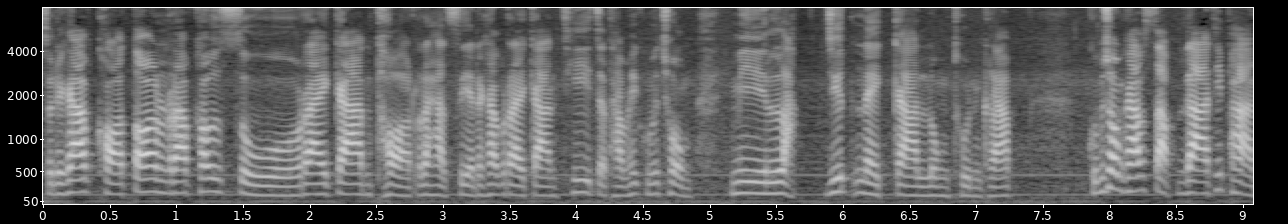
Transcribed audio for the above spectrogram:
สวัสดีครับ ขอต้อนรับเข้าสู่รายการถอดรหัสเซียนนะครับ รายการที่จะทำให้คุณผู้ชมมีหลักยึดในการลงทุนครับ คุณผู้ชมครับ สัปดาห์ที่ผ่าน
